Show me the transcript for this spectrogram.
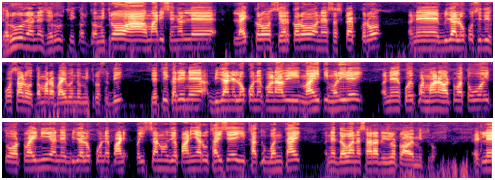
જરૂર અને જરૂરથી કરજો. મિત્રો, આ અમારી ચેનલને લાઈક કરો શેર કરો અને સબસ્ક્રાઈબ કરો. અને બીજા લોકો સુધી પહોંચાડો તમારા ભાઈબંધો મિત્રો સુધી. જેથી કરીને બીજાને લોકોને પણ આવી માહિતી મળી રહે. અને કોઈ પણ માણસ અટવાતો હોય તો અટવાય નહીં અને બીજા લોકોને પાણી, પૈસાનું જે પાણીયારું થાય છે એ થતું બંધ થાય અને દવાના સારા રિઝલ્ટો આવે મિત્રો. એટલે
